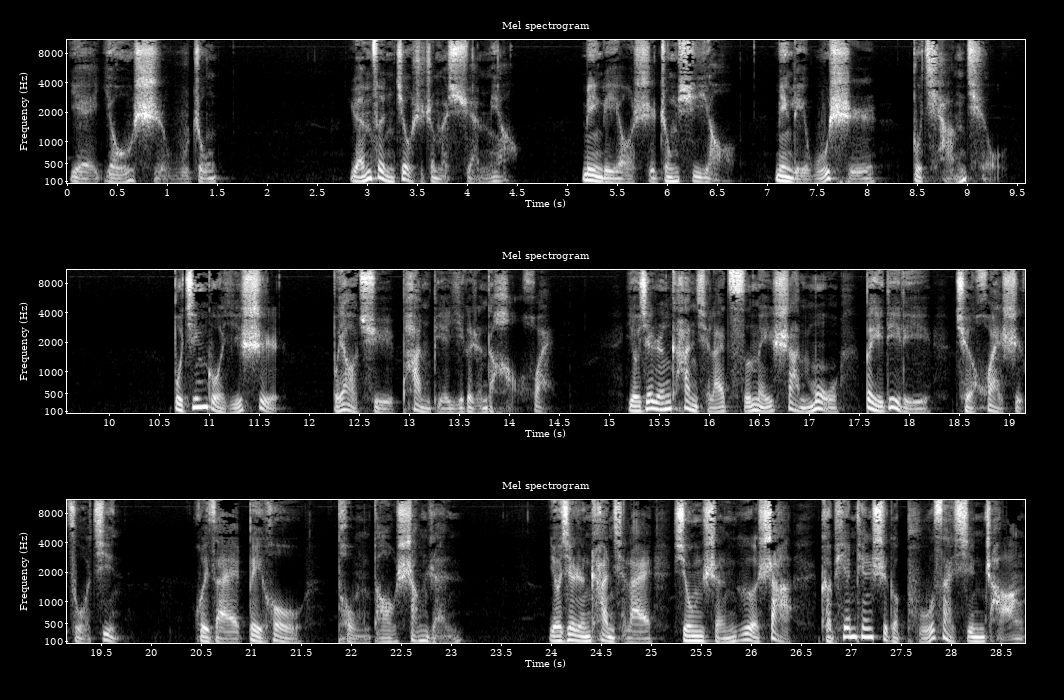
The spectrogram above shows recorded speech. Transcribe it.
也有始无终。缘分就是这么玄妙，命里有时终须有，命里无时不强求。不经过一事，不要去判别一个人的好坏。有些人看起来慈眉善目，背地里却坏事做尽，会在背后捅刀伤人。有些人看起来凶神恶煞，可偏偏是个菩萨心肠、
